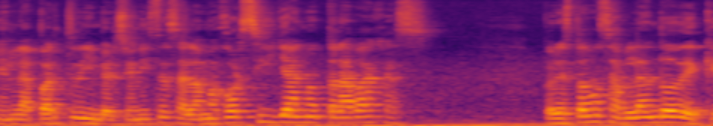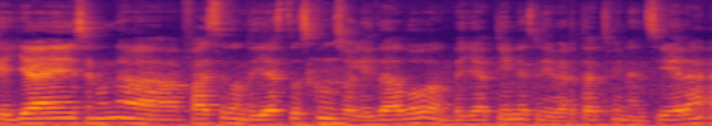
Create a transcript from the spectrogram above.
en la parte de inversionistas, a lo mejor sí ya no trabajas, pero estamos hablando de que ya es en una fase donde ya estás consolidado, donde ya tienes libertad financiera,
